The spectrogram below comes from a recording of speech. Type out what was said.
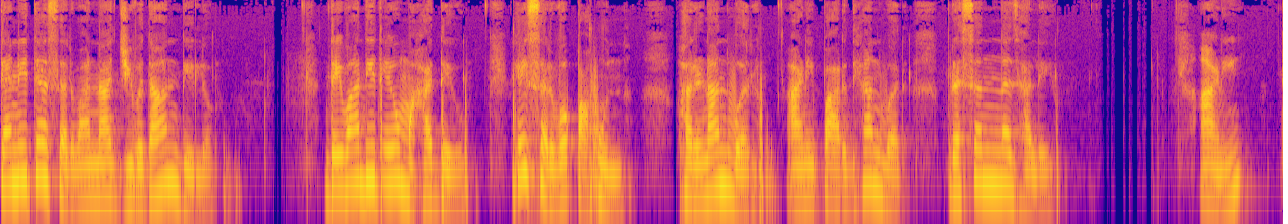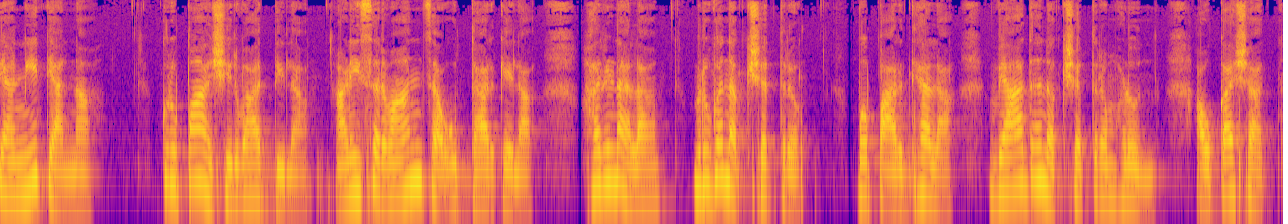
त्याने त्या सर्वांना जीवदान दिलं. देवादिदेव महादेव हे सर्व पाहून हरणांवर आणि पारध्यांवर प्रसन्न झाले. आणि त्यांनी त्यांना कृपा आशीर्वाद दिला आणि सर्वांचा उद्धार केला. हरणाला मृग नक्षत्र व पारध्याला व्याध नक्षत्र म्हणून अवकाशात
